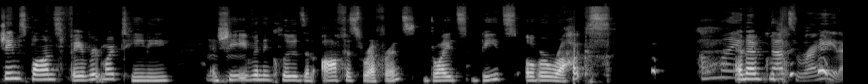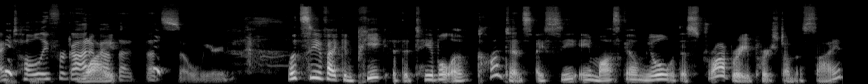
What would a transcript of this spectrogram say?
James Bond's favorite martini, and she Mhm. even includes an office reference Dwight's Beets Over Rocks. Oh my and I'm- that's right. I totally forgot about that. That's so weird. Let's see if I can peek at the table of contents. I see a Moscow mule with a strawberry perched on the side.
